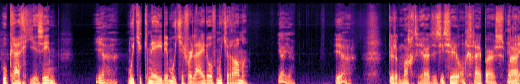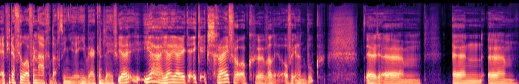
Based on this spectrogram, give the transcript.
Hoe krijg je je zin? Ja. Moet je kneden, moet je verleiden of moet je rammen? Ja, ja. Ja. Tuurlijk macht, ja, het is iets heel ongrijpbaars. Heb, je, heb je daar veel over nagedacht in je, in je werkend leven? Ja, ja, ja, ja. Ik, ik, ik schrijf er ook uh, wel over in het boek. Uh, um, en um,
